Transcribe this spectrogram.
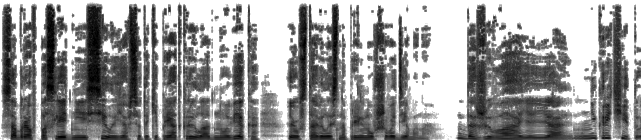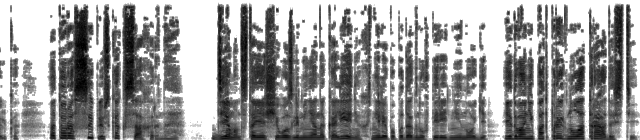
Собрав последние силы, я все-таки приоткрыла одно веко и уставилась на прильнувшего демона. «Да живая я, не кричи только, а то рассыплюсь, как сахарная». Демон, стоящий возле меня на коленях, нелепо подогнув передние ноги, едва не подпрыгнул от радости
